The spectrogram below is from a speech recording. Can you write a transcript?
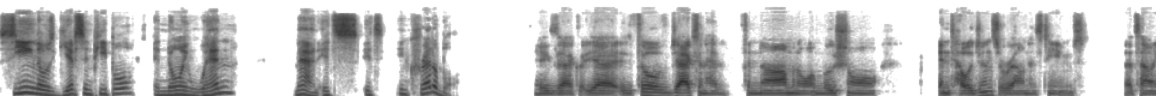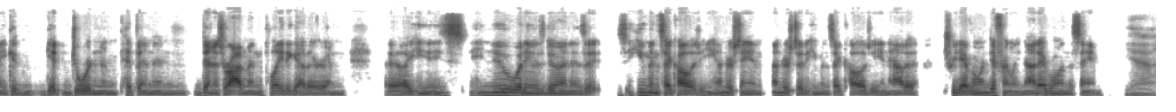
seeing those gifts in people and knowing when, man, it's it's incredible. Exactly. Yeah. Phil Jackson had phenomenal emotional intelligence around his teams. That's how he could get Jordan and Pippen and Dennis Rodman to play together, and uh, like he, he's he knew what he was doing as a, human psychology. He understand understood human psychology and how to treat everyone differently, not everyone the same. Yeah,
